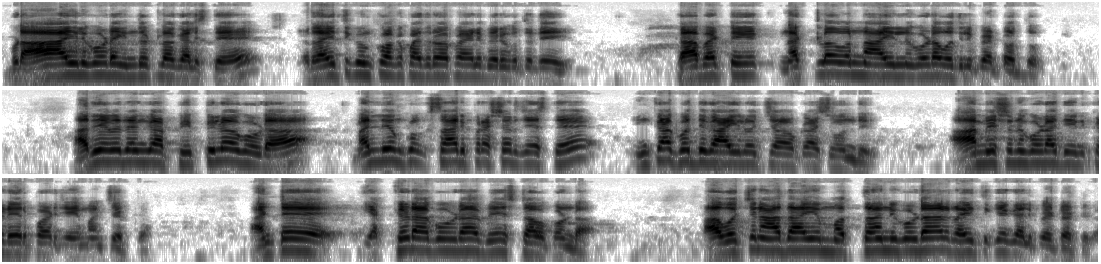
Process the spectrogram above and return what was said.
ఇప్పుడు ఆ ఆయిల్ కూడా ఇందుట్లో కలిస్తే రైతుకు ఇంకొక పది రూపాయలు పెరుగుతుంది. కాబట్టి నట్లో ఉన్న ఆయిల్ని కూడా వదిలిపెట్టొద్దు. అదేవిధంగా పిప్పిలో కూడా మళ్ళీ ఇంకొకసారి ప్రెషర్ చేస్తే ఇంకా కొద్దిగా ఆయిల్ వచ్చే అవకాశం ఉంది. ఆ మిషన్ కూడా దీని ఇక్కడ ఏర్పాటు చేయమని చెప్పాం. అంటే ఎక్కడా కూడా వేస్ట్ అవ్వకుండా ఆ వచ్చిన ఆదాయం మొత్తాన్ని కూడా రైతుకే కలిపేటట్టుగా.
